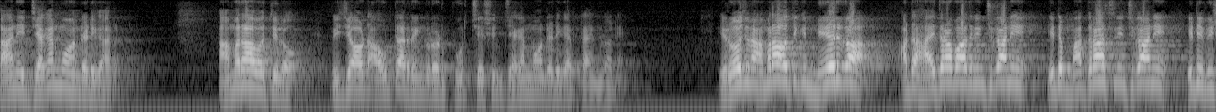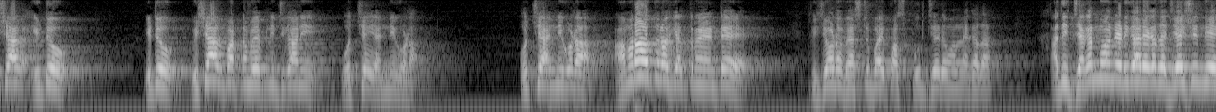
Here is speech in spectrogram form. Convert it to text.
కానీ జగన్మోహన్ రెడ్డి గారు అమరావతిలో విజయవాడ అవుటర్ రింగ్ రోడ్ పూర్తి చేసి జగన్మోహన్ రెడ్డి గారి టైంలోనే. ఈ రోజున అమరావతికి నేరుగా అటు హైదరాబాద్ నుంచి కానీ ఇటు మద్రాసు నుంచి కానీ ఇటు విశాఖ ఇటు ఇటు విశాఖపట్నం వైపు నుంచి కానీ వచ్చే అన్నీ కూడా వచ్చే అన్నీ కూడా అమరావతిలోకి వెళ్తున్నాయంటే విజయవాడ వెస్ట్ బైపాస్ పూర్తి చేయడం వల్లనే కదా. అది జగన్మోహన్ రెడ్డి గారే కదా చేసింది.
